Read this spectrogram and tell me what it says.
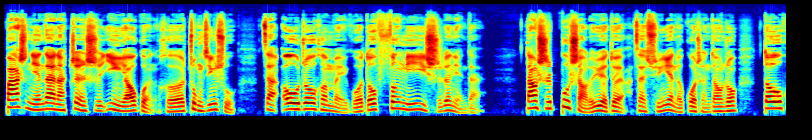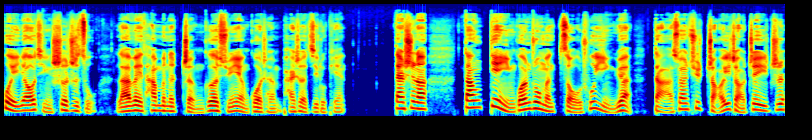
八十年代呢，正是硬摇滚和重金属在欧洲和美国都风靡一时的年代。当时不少的乐队啊，在巡演的过程当中，都会邀请摄制组来为他们的整个巡演过程拍摄纪录片。但是呢，当电影观众们走出影院，打算去找一找这一支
